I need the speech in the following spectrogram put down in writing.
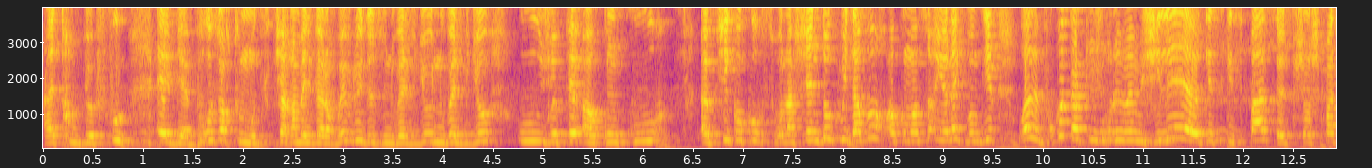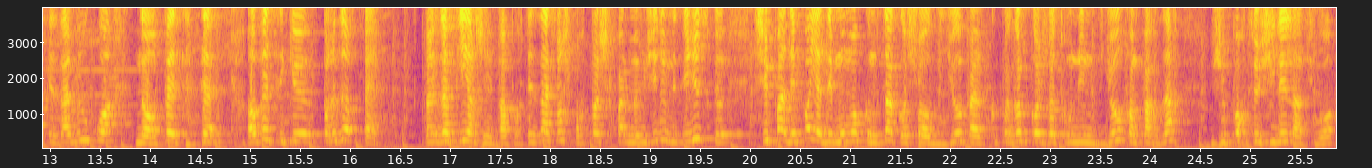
un truc de fou. Eh bien, bonsoir tout le monde, c'est Caramel Alors, bienvenue dans une nouvelle vidéo, une nouvelle vidéo où je fais un concours, un petit concours sur la chaîne. Donc oui, d'abord, en commençant, il y en a qui vont me dire, ouais, mais pourquoi t'as toujours le même gilet euh, Qu'est-ce qui se passe Tu changes pas tes habits ou quoi? Non, en fait, en fait, c'est que, par exemple, par exemple, hier, j'avais pas porté ça. Vois, je porte pas, je sais pas le même gilet, mais c'est juste que, je sais pas, des fois, il y a des moments comme ça quand je suis en vidéo. Par, exemple, quand je dois tourner une vidéo, comme par hasard, je porte ce gilet là, tu vois.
